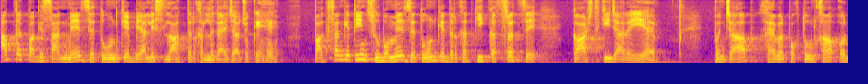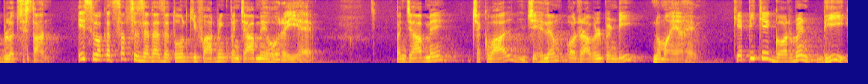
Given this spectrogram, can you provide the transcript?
اب تک پاکستان میں زیتون کے بیالیس لاکھ درخت لگائے جا چکے ہیں۔ پاکستان کے تین صوبوں میں زیتون کے درخت کی کثرت سے کاشت کی جا رہی ہے۔ پنجاب، خیبر پختونخوا اور بلوچستان۔ اس وقت سب سے زیادہ زیتون کی فارمنگ پنجاب میں ہو رہی ہے۔ پنجاب میں چکوال، جہلم اور راول پنڈی نمایاں ہیں۔ کے پی کے گورنمنٹ بھی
